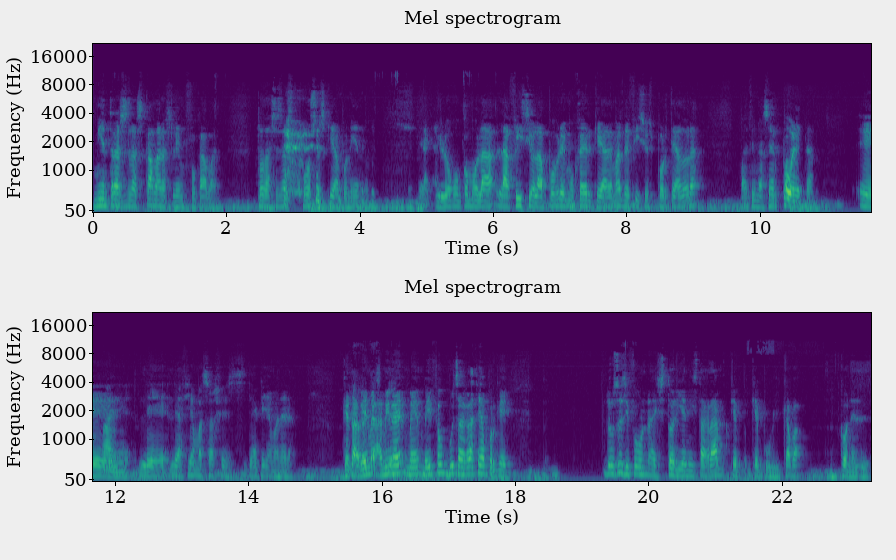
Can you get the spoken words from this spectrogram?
mientras las cámaras le enfocaban. Todas esas poses que iba poniendo. ¿Eh? Y luego como la, la fisio, la pobre mujer, que además de fisio es porteadora, parece una serpa, eh, le hacía masajes de aquella manera. Que también a mí me, que- me- me hizo mucha gracia porque no sé si fue una historia en Instagram que, que publicaba con el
